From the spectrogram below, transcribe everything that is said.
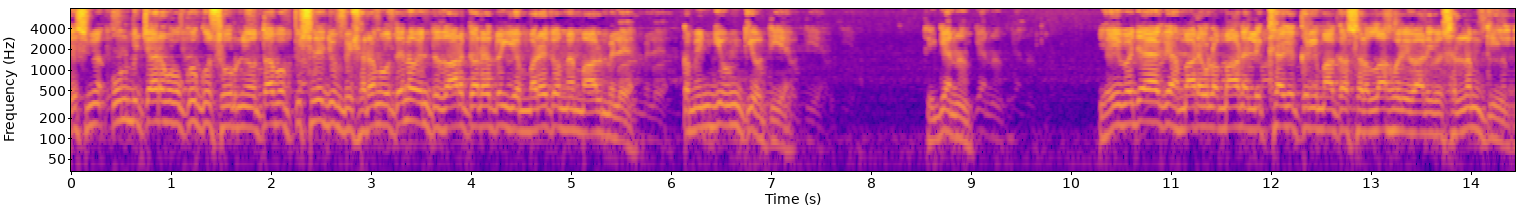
اس میں ان بیچاروں کو کوئی قصور نہیں ہوتا۔ وہ پچھلے جو بشرم ہوتے ہیں نا، وہ انتظار کر رہے تو یہ مرے تو ہمیں مال ملے۔ کمینگی ان کی ہوتی ہے۔ ٹھیک ہے نا؟ یہی وجہ ہے کہ ہمارے علماء نے لکھا ہے کہ کریم آقا صلی اللہ علیہ وسلم کی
